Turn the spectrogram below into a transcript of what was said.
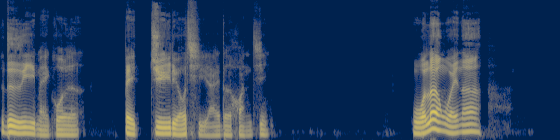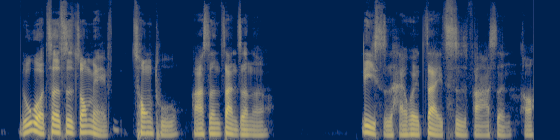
日裔美国人被拘留起来的环境。我认为呢。如果这次中美冲突发生战争呢，历史还会再次发生哦，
